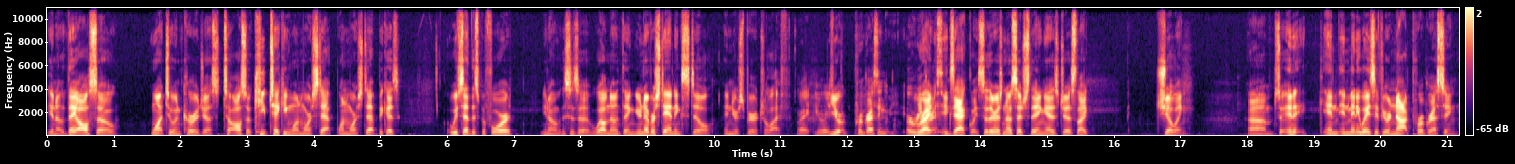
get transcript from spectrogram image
You know they also want to encourage us to also keep taking one more step, one more step, because we've said this before. You know this is a well-known thing. You're never standing still in your spiritual life. right, you're, You're- pro- progressing Right, exactly. So there is no such thing as just like chilling. Um, so in, in in many ways, if you're not progressing,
